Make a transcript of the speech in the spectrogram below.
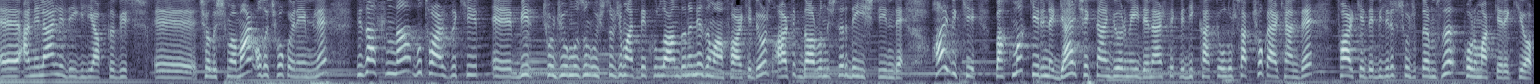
Ee, annelerle de ilgili yaptığı bir e, çalışma var. O da çok önemli. Biz aslında bu tarzdaki e, bir çocuğumuzun uyuşturucu madde kullandığını ne zaman fark ediyoruz? Artık davranışları değiştiğinde. Halbuki bakmak yerine gerçekten görmeyi denersek ve dikkatli olursak çok erken de fark edebiliriz. Çocuklarımızı korumak gerekiyor.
